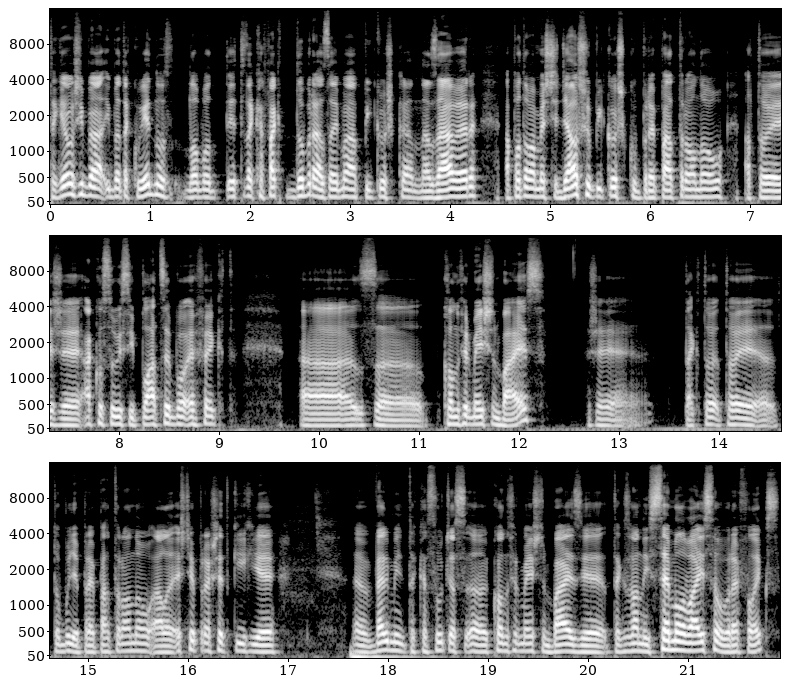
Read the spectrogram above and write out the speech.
tak ja už iba, iba takú jednu, lebo je to taká fakt dobrá, zaujímavá pikoška na záver. A potom mám ešte ďalšiu pikošku pre patrónov a to je, že ako súvisí placebo efekt uh, z confirmation bias. Že, tak to, to, je, to bude pre patrónov, ale ešte pre všetkých je uh, veľmi taká súčasť uh, confirmation bias je tzv. Semmelweisov reflex,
